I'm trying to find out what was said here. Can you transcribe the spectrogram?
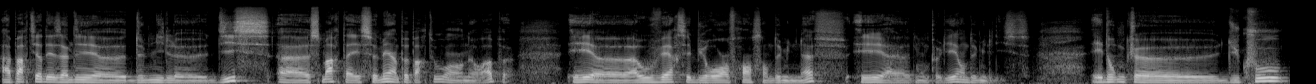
à partir des années euh, 2010, euh, Smart a essaimé un peu partout en Europe et euh, a ouvert ses bureaux en France en 2009 et à Montpellier en 2010. Et donc, euh, du coup,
